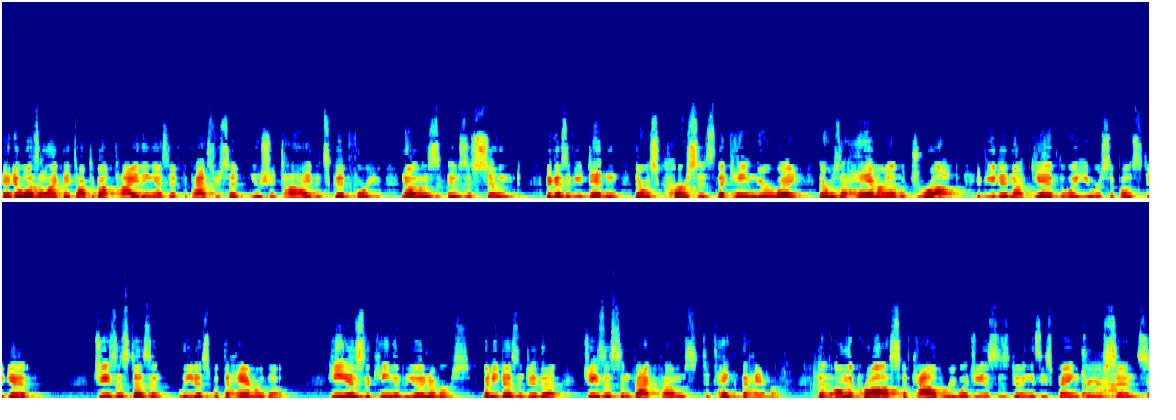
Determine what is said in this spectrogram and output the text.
it wasn't like they talked about tithing as if the pastor said, You should tithe, it's good for you. No, it was, it was assumed. Because if you didn't, there was curses that came your way. There was a hammer that would drop if you did not give the way you were supposed to give. Jesus doesn't lead us with the hammer, though. He is the king of the universe, but he doesn't do that. Jesus, in fact, comes to take the hammer. On the cross of Calvary, what Jesus is doing is he's paying for your sins.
